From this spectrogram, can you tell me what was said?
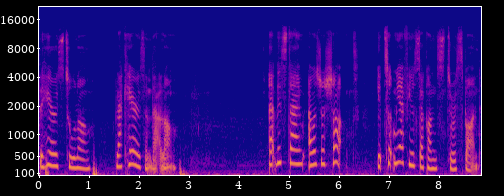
The hair is too long. Black hair isn't that long. At this time, I was just shocked. It took me a few seconds to respond.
